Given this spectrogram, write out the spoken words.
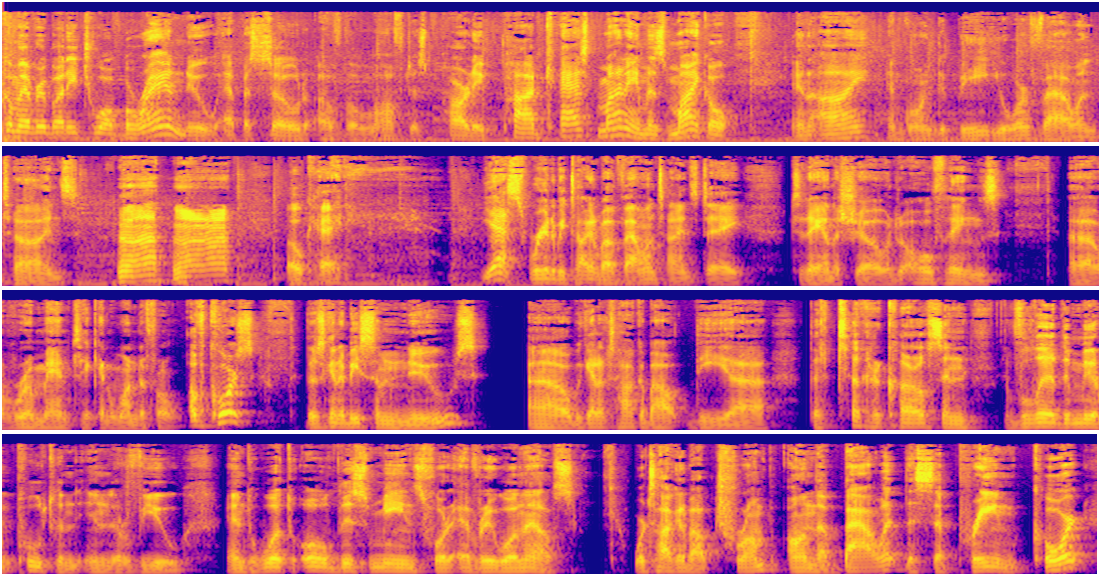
Welcome, everybody, to a brand new episode of the Loftus Party podcast. My name is Michael, and I am going to be your Valentine's. okay. Yes, we're going to be talking about Valentine's Day today on the show and all things uh, romantic and wonderful. Of course, there's going to be some news. Uh, we got to talk about the uh, the Tucker Carlson Vladimir Putin interview and what all this means for everyone else. We're talking about Trump on the ballot, the Supreme Court.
